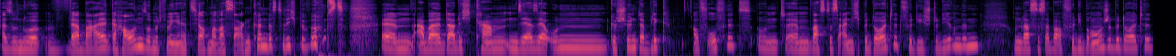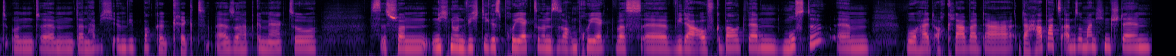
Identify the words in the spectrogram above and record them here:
also nur verbal gehauen, somit von mir hättest du ja auch mal was sagen können, dass du dich bewirbst. Ähm, aber dadurch kam ein sehr, sehr ungeschönter Blick auf OFITS und ähm, was das eigentlich bedeutet für die Studierenden und was es aber auch für die Branche bedeutet. Und ähm, dann habe ich irgendwie Bock gekriegt. Also habe gemerkt, so, es ist schon nicht nur ein wichtiges Projekt, sondern es ist auch ein Projekt, was äh, wieder aufgebaut werden musste. Ähm, wo halt auch klar war, da, da hapert es an so manchen Stellen.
